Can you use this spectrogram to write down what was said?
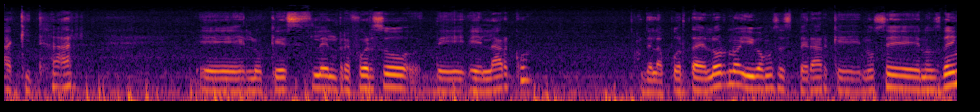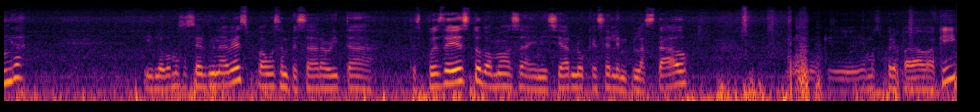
a quitar eh, lo que es el refuerzo del arco de la puerta del horno y vamos a esperar que no se nos venga y lo vamos a hacer de una vez vamos a empezar ahorita Después de esto vamos a iniciar lo que es el emplastado hemos preparado aquí.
